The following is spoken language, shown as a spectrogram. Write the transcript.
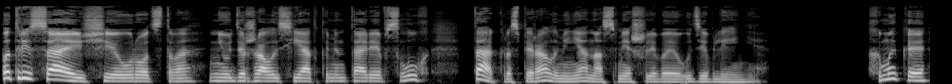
Потрясающее уродство, не удержалась я от комментария вслух, так распирало меня насмешливое удивление. Хмыкая,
